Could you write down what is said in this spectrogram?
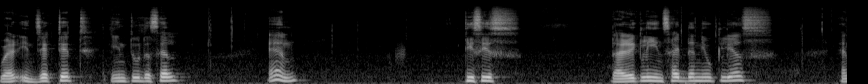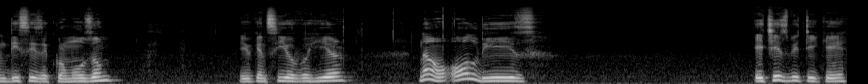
were injected into the cell and this is directly inside the nucleus and this is a chromosome you can see over here. Now, all these HSV-TK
